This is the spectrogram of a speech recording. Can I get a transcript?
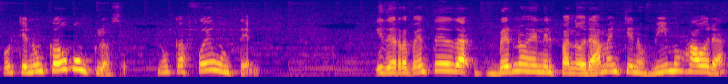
porque nunca hubo un closet, nunca fue un tema. Y de repente vernos en el panorama en que nos vimos ahora,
